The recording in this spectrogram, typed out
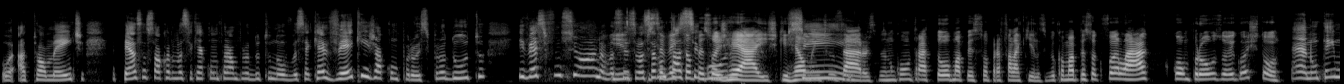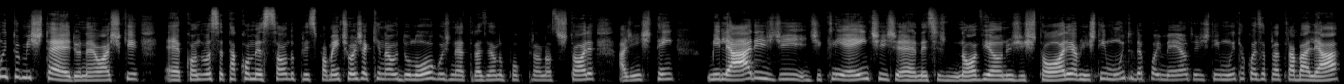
o- atualmente. Pensa só quando você quer comprar um produto novo. Você quer ver quem já comprou esse produto e ver se funciona. Você, E se você, não vê tá que são seguro... pessoas reais, que realmente Sim. usaram. Você não contratou uma pessoa para falar aquilo. Você viu que é uma pessoa que foi lá, comprou, usou e gostou. É, não tem muito mistério, né? Eu acho que é, quando você está começando, principalmente hoje aqui na Udo Logos, né, trazendo um pouco para nossa história, a gente tem milhares de, de clientes é, nesses nove anos de história. A gente tem muito depoimento, a gente tem muita coisa para trabalhar.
